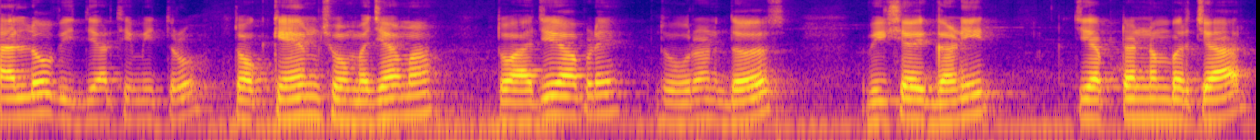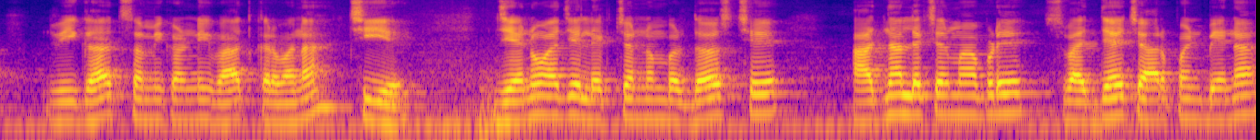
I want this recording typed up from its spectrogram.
હેલો વિદ્યાર્થી મિત્રો. તો કેમ છો? મજામાં? તો આજે આપણે ધોરણ દસ, વિષય ગણિત, ચેપ્ટર નંબર ચાર, દ્વિઘાત સમીકરણની વાત કરવાના છીએ. જેનો આજે લેક્ચર નંબર દસ છે. આજના લેક્ચરમાં આપણે સ્વાધ્યાય ચાર પોઈન્ટ બેના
